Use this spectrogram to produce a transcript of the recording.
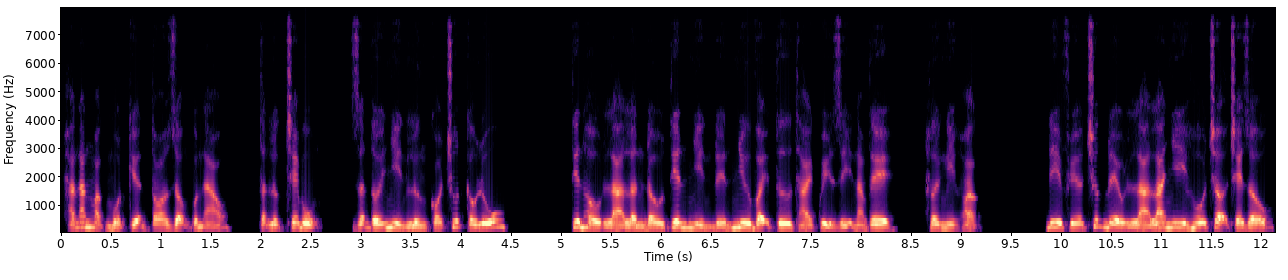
Hắn ăn mặc một kiện to rộng quần áo, tận lực che bụng, dẫn tới nhìn lưng có chút câu lũ. Tiên hầu là lần đầu tiên nhìn đến như vậy tư thái quỷ dị nam tê, hơi nghi hoặc. Đi phía trước đều là La Nhi hỗ trợ che giấu,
